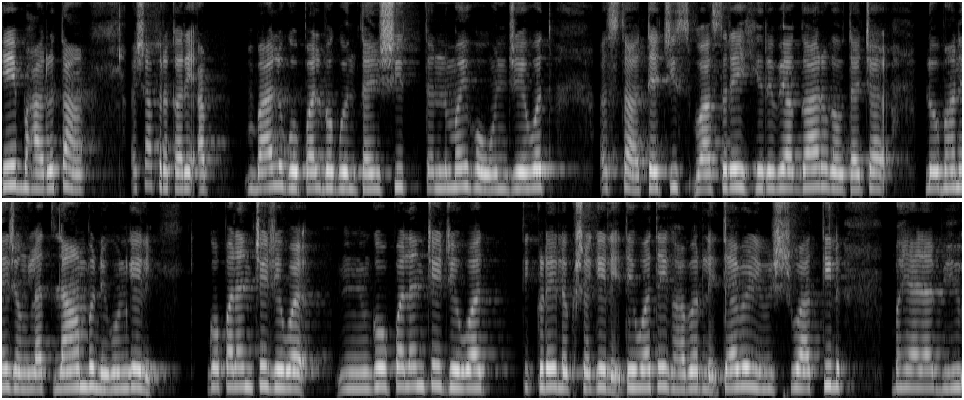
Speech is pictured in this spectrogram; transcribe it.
हे भारता अशा प्रकारे आप बालगोपाल भगवंतांशी तन्मय होऊन जेवत असता त्याची वासरे हिरव्यागार गवताच्या लोभाने जंगलात लांब निघून गेली. गोपालांचे जेव्हा गोपालांचे जेव्हा तिकडे लक्ष गेले तेव्हा ते घाबरले. त्यावेळी विश्वातील भयाला भिव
